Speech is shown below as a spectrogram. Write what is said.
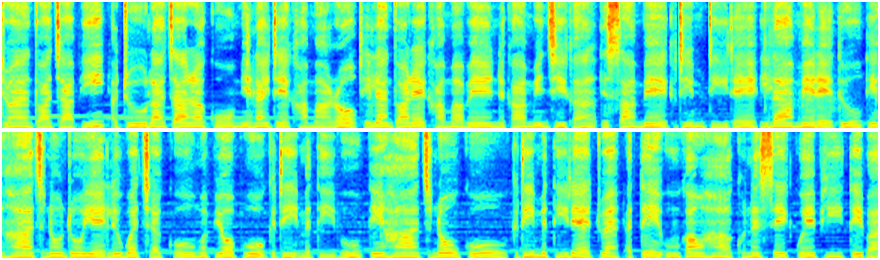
ကျွမ်းသွားကြပြီးအတူလာကြတာကိုမြင်လိုက်တဲ့အခါမှာတော့ထိလန့်သွားတဲ့အခါမှာပဲငကားမင်းကြီးကတစ္ဆာမဲ့ဂတိမတီတဲ့ဒီလာမဲ့တဲ့သူတင်ဟာကျွန်ုပ်တို့ရဲ့လက်ဝက်ချက်ကိုမပြောဖို့ဂတိမတီဘူးတင်ဟာကျွန်ုပ်ကိုဂတိမတီတဲ့အတွက်အသင့်ဦးကောင်းဟာခုနှစ်စိတ်ကွဲပြီးသေးပါ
